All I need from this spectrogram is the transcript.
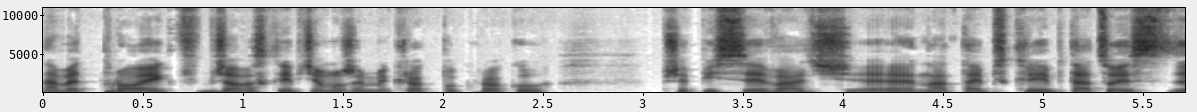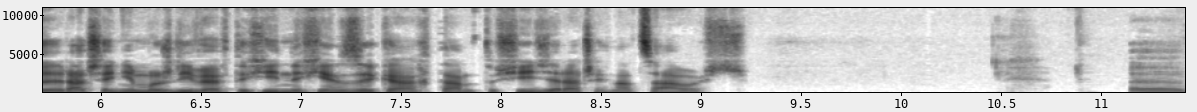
nawet projekt w JavaScriptie możemy krok po kroku przepisywać e, na TypeScripta, co jest raczej niemożliwe w tych innych językach, tam to się idzie raczej na całość. E,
